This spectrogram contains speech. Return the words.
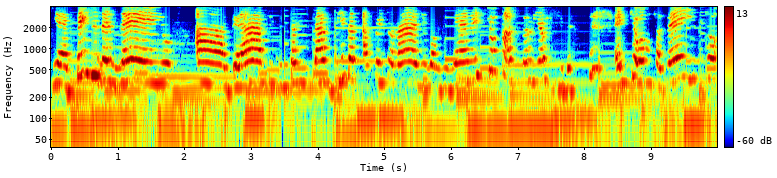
que é desde desenho a gráfico, então a gente dá vida a personagens, a objetos, é isso que eu faço na minha vida. É isso que eu amo fazer, é isso que eu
